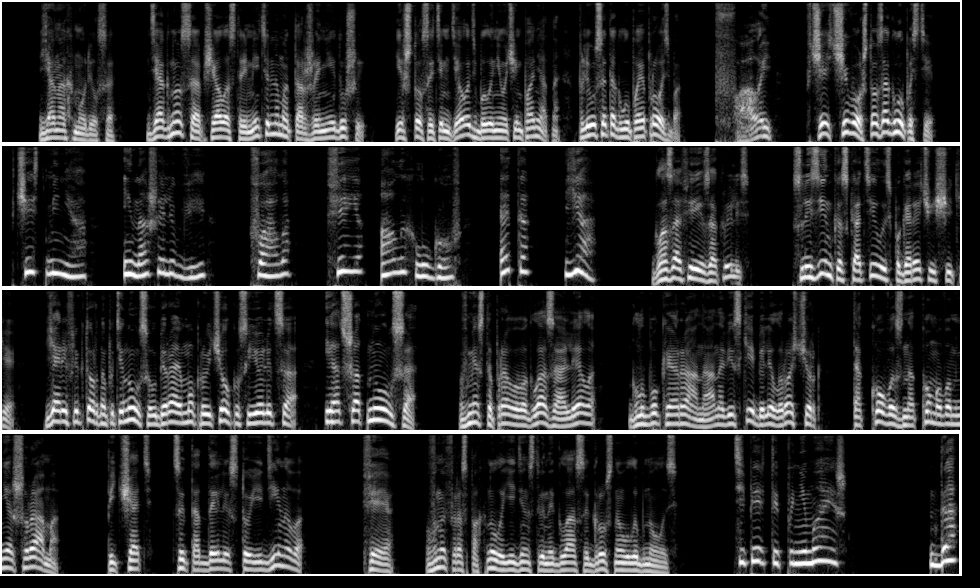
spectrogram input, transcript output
Я нахмурился. Диагноз сообщал о стремительном отторжении души. И что с этим делать, было не очень понятно. Плюс это глупая просьба. «Фалой? В честь чего? Что за глупости?» «В честь меня и нашей любви. Фала Фея алых лугов. Это я». Глаза феи закрылись. Слезинка скатилась по горячей щеке. Я рефлекторно потянулся, убирая мокрую челку с ее лица, и отшатнулся. Вместо правого глаза олела глубокая рана, а на виске белел росчерк такого знакомого мне шрама. Печать цитадели стоединого. Фея вновь распахнула единственный глаз и грустно улыбнулась. Теперь ты понимаешь?» «Да»,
